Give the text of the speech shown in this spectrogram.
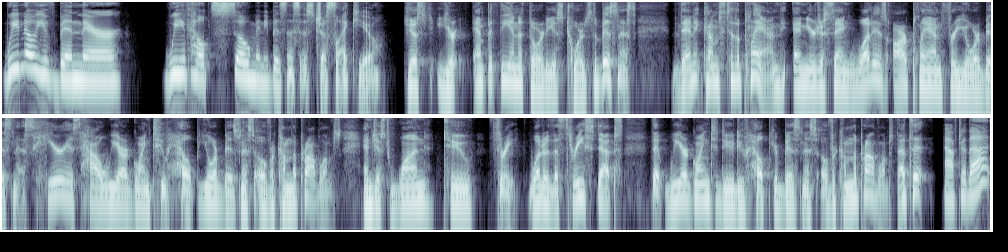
we know you've been there. We've helped so many businesses just like you. Just your empathy and authority is towards the business. Then it comes to the plan, and you're just saying, What is our plan for your business? Here is how we are going to help your business overcome the problems. And just one, two, three. What are the three steps that we are going to do to help your business overcome the problems? That's it. After that,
